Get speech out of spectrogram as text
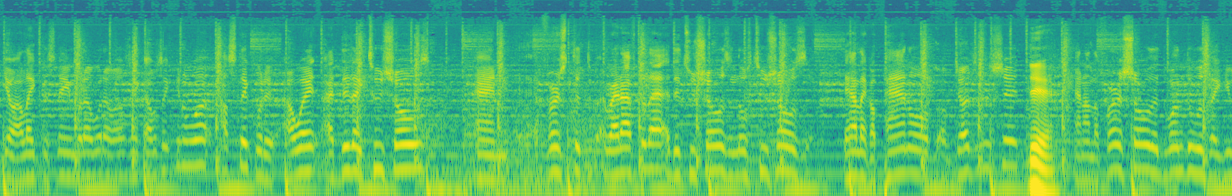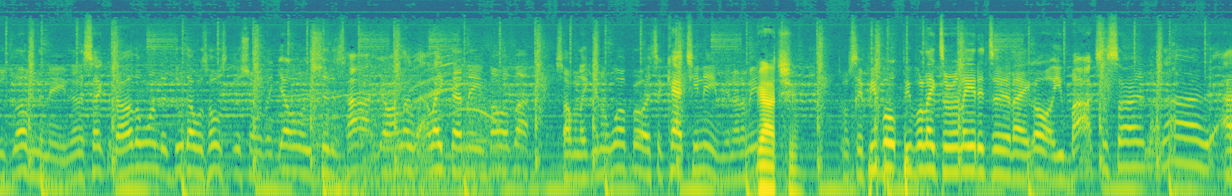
like, yo, I like this name, whatever, whatever. I was like, I was like, you know what? I'll stick with it. I went, I did like two shows, and first, did, right after that, I did two shows, and those two shows, they had like a panel of, of judges and shit. Yeah. And on the first show, the one dude was like, he was loving the name. Then the second, the other one, the dude that was hosting the show was like, yo, this shit is hot. Yo, I, like, I like that name, blah blah blah. So I'm like, you know what, bro? It's a catchy name. You know what I mean? Got you. I'm saying people people like to relate it to like, oh, you box or something. Nah, I,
